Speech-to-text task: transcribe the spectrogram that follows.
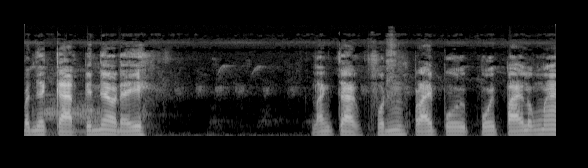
บรรยากาศเป็นแนวใด หลังจากฝนปลายโปรยโปรยปลายลงมา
